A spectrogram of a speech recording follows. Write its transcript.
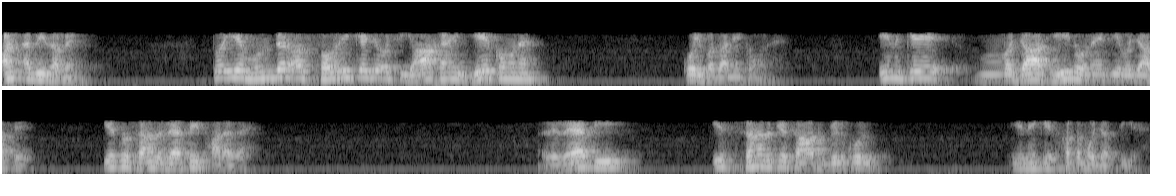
عن ابی ذر۔ تو یہ منذر الثوری کے جو اشیاق ہیں، یہ کون ہیں؟ کوئی پتہ نہیں کون ہے ان کے مجاہیل ہونے کی وجہ سے یہ تو سند ویسے ہی فارغ ہے۔ روایت ہی اس سند کے ساتھ بالکل یعنی کہ ختم ہو جاتی ہے۔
